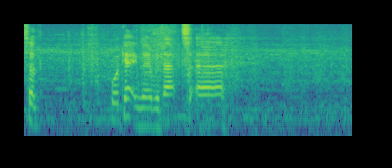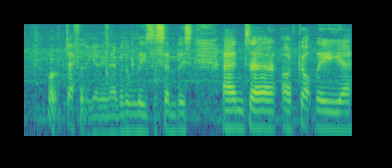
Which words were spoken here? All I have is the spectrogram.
So we're getting there with that. Uh, well, definitely getting there with all these assemblies. And uh, I've got the uh,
